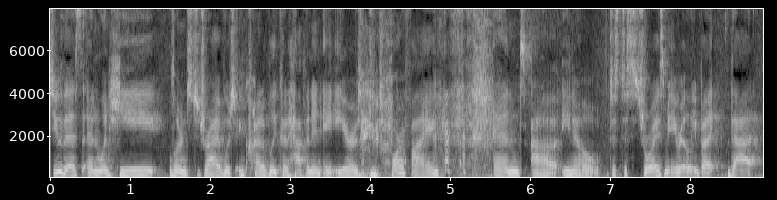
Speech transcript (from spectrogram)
Do this, and when he learns to drive, which incredibly could happen in eight years, which is horrifying, and uh, you know just destroys me really. But that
